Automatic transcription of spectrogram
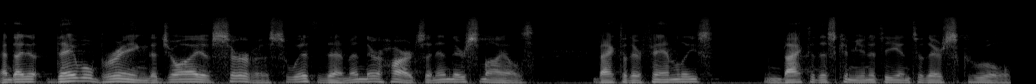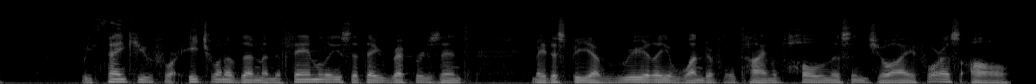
And that they will bring the joy of service with them in their hearts and in their smiles back to their families and back to this community and to their school. We thank you for each one of them and the families that they represent. May this be a really wonderful time of wholeness and joy for us all.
